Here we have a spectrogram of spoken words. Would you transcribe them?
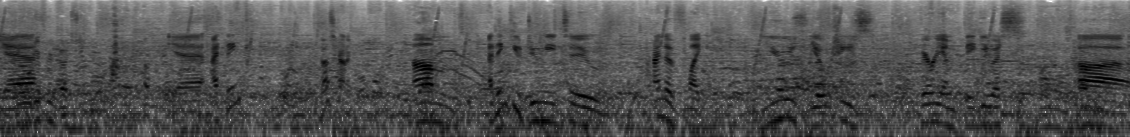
Yeah. whole different vegetable. Yeah, I think that's kind of cool. Um, I think you do need to kind of like use Yoshi's very ambiguous, uh,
